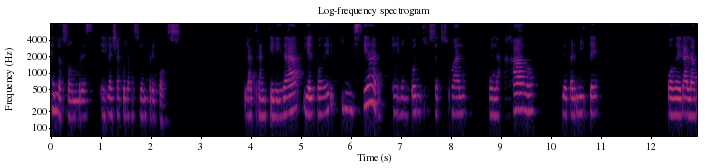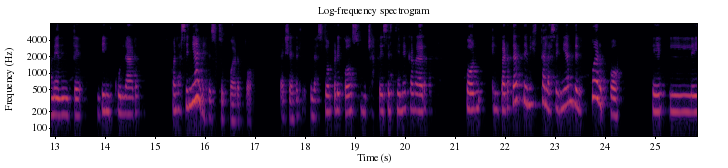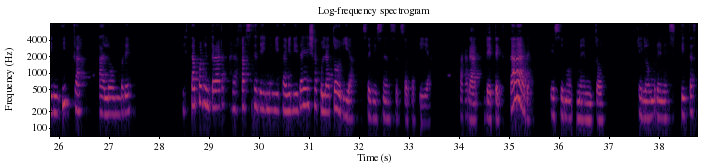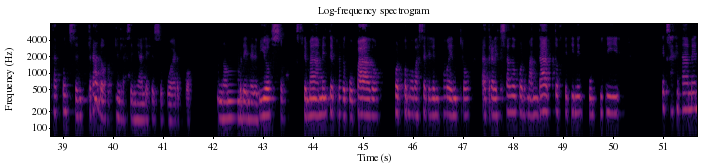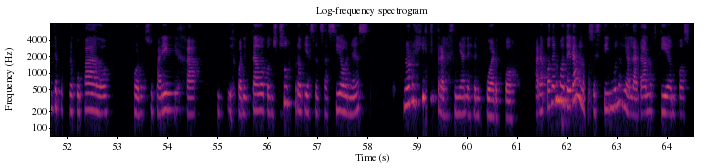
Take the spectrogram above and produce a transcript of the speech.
en los hombres es la eyaculación precoz. La tranquilidad y el poder iniciar el encuentro sexual relajado le permite poder a la mente vincular con las señales de su cuerpo, la eyaculación precoz muchas veces tiene que ver con el perder de vista la señal del cuerpo que le indica al hombre está por entrar a la fase de inevitabilidad eyaculatoria, se dice en sexología. Para detectar ese momento, el hombre necesita estar concentrado en las señales de su cuerpo. Un hombre nervioso, extremadamente preocupado, por cómo va a ser el encuentro, atravesado por mandatos que tiene que cumplir, exageradamente preocupado por su pareja, desconectado con sus propias sensaciones, no registra las señales del cuerpo para poder moderar los estímulos y alargar los tiempos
